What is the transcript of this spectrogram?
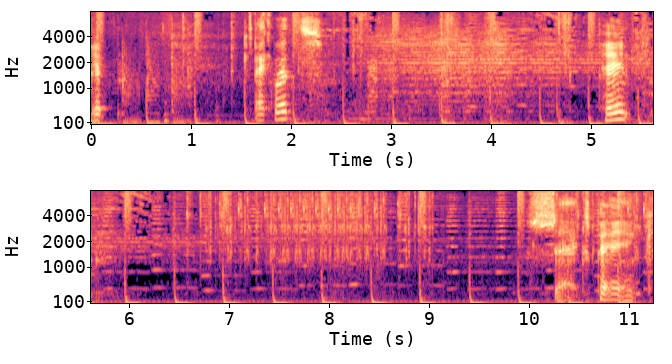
Yep. Backwards. Paint. sex pink.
